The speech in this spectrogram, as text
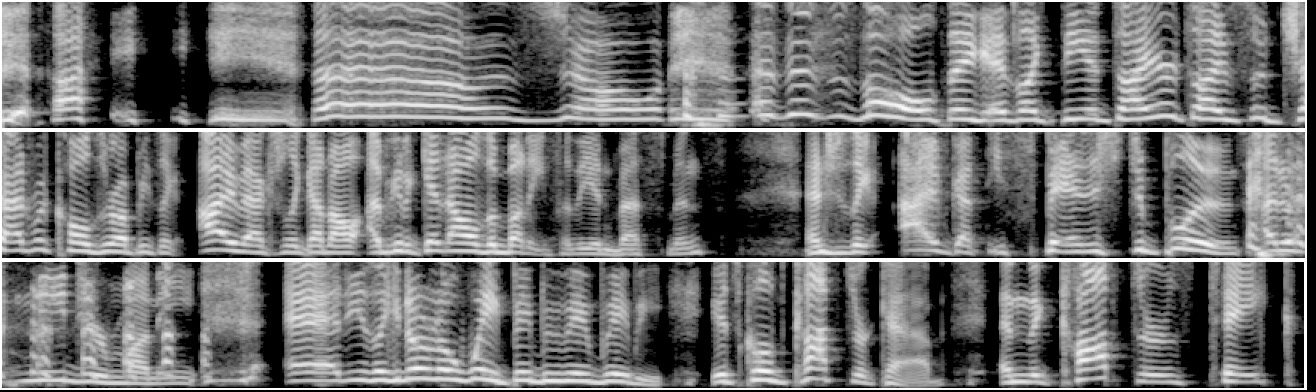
oh, this show. And this is the whole thing. And like the entire time, so Chadwick calls her up. He's like, I've actually got all, I'm going to get all the money for the investments. And she's like, I've got these Spanish doubloons. I don't need your money. And he's like, no, no, wait, baby, baby, baby. It's called Copter Cab. And the copters take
